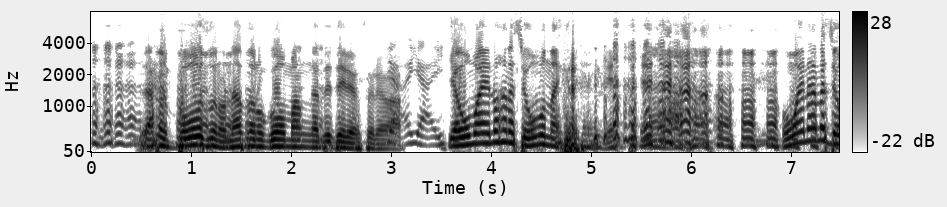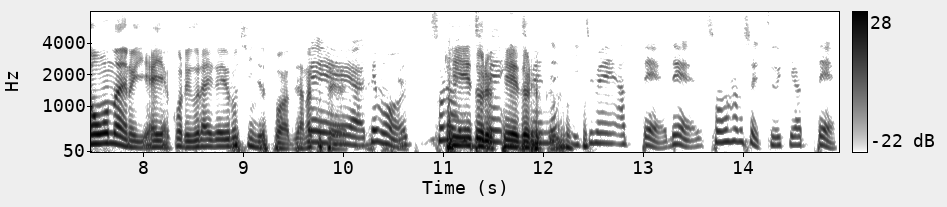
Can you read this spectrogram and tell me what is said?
あの、坊主の謎の傲慢が出てるよ、それいや、は。いや、いや、お前の話おもんないからやんけ。お前の話おもんないの、いやいや、これぐらいがよろしいんですわ、じゃなくて。いやいやでも、それは一面経度力一面ね、一面あって、で、その話に続きがあって、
